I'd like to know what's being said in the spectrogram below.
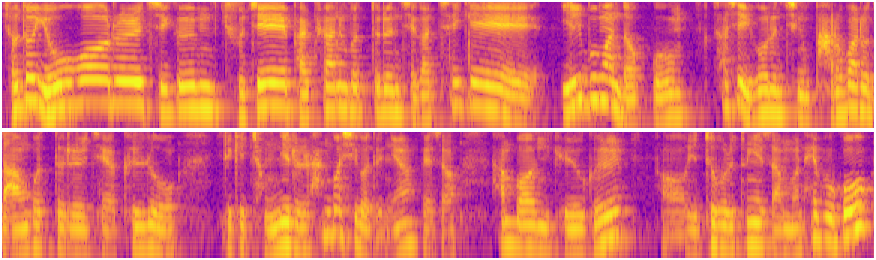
저도 요거를 지금 주제 발표하는 것들은 제가 책에 일부만 넣었고 사실 이거는 지금 바로바로 바로 나온 것들을 제가 글로 이렇게 정리를 한 것이거든요. 그래서 한번 교육을 어, 유튜브를 통해서 한번 해보고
